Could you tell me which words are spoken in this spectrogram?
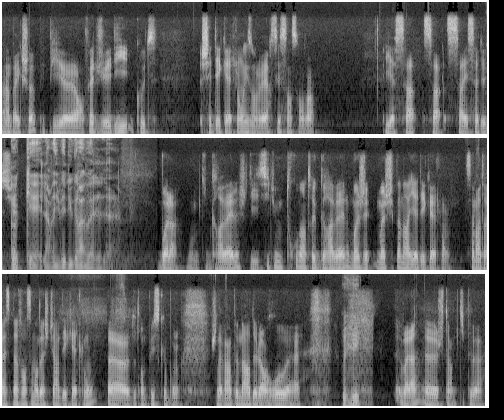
un bike shop et puis euh, en fait je lui ai dit, écoute, chez Decathlon ils ont le RC 520. Il y a ça, ça, ça et ça dessus. Ok, l'arrivée du gravel. Voilà, mon petit gravel. Je dis, si tu me trouves un truc gravel, moi, moi je suis pas marié à Decathlon. Ça m'intéresse pas forcément d'acheter un Decathlon, euh, d'autant plus que bon, j'en avais un peu marre de leur gros. euh, Oui, oui. voilà, euh, j'étais un petit peu, un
